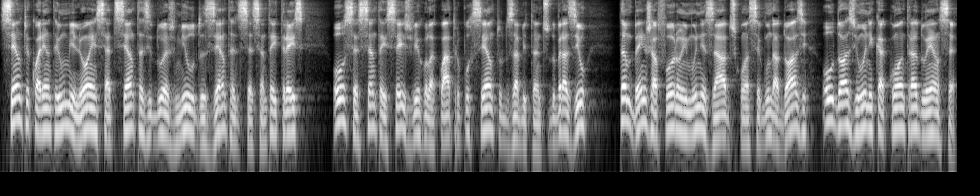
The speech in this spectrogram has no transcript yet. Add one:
141 milhões 702 mil 263, ou 66,4% dos habitantes do Brasil, também já foram imunizados com a segunda dose ou dose única contra a doença,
